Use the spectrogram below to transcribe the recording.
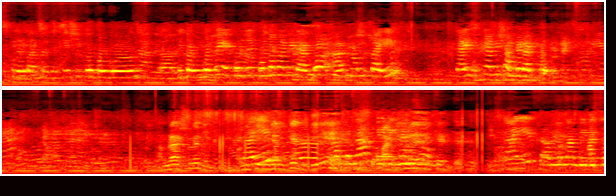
স্কুলের বাচ্চাদেরকে শিক্ষক বিতরণ করবে। এই পর্যায়ে প্রথম আমি রাখব আরহাম আমি সামনে রাখব। আমরা আসলে তিনজনকে দিয়ে বাকিগুলো রেখে তাইব আমরা বিবিসি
